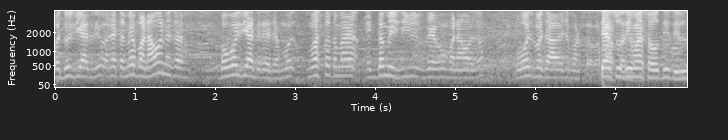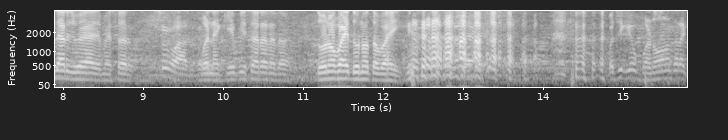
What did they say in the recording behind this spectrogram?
બધું જ યાદ રહ્યું. અને તમે બનાવો ને સર બહુ જ યાદ રહે છે. મ- મસ્ત તમે એકદમ ઇઝી વેમાં બનાવો છો. બહુ જ મજા આવે છે પણ અત્યાર સુધીમાં સૌથી દિલદાર જોયા છે મેં સર. શું વાત બને કેપી સર અને તમે દોનો ભાઈ દોનો તબાહી પછી કેવું ભણવાનો તારા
